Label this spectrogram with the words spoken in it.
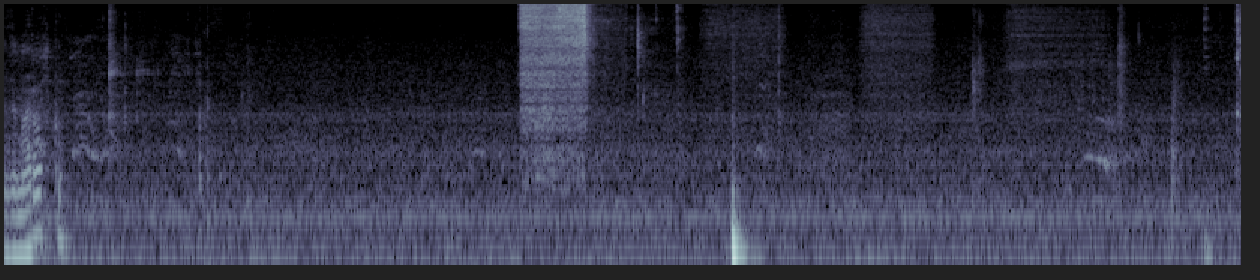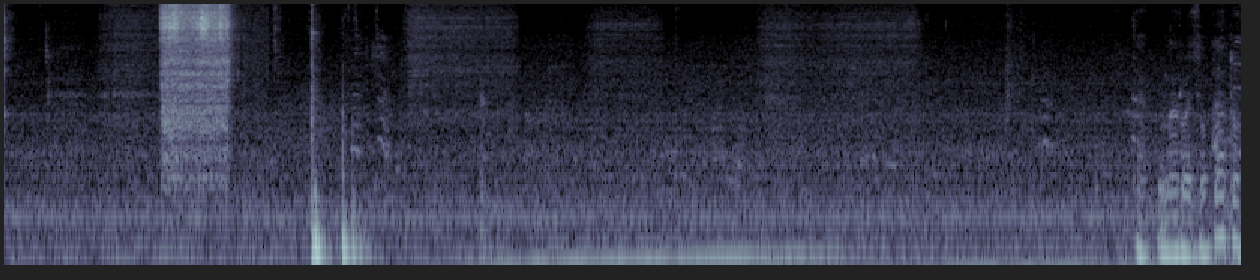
заморозку. Так, морозил плату.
